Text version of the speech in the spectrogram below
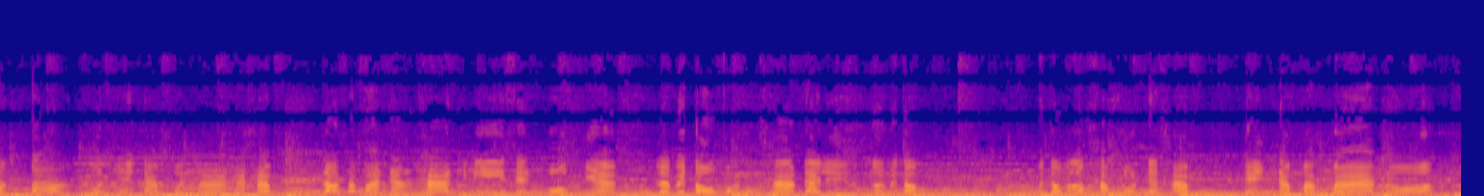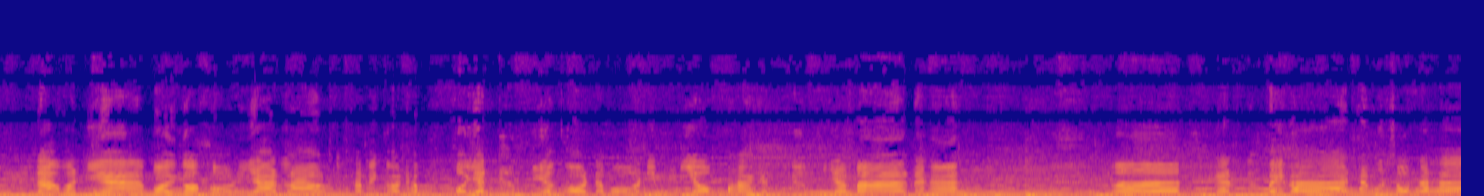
ต่างๆควรแนะนำคนมานะครับ เราสามารถนั่งทานที่นี่เสร็จปุ๊บเนี่ย เราไปต่อฝั่งตรงข้ามได้เลยโดยไม่ต้องไม่ต้องไม่ต้องขับรถนะครับ แนะนำมากๆเนาะณวันนี้บอยก็ขออนุญาตแล้วถ้าไปก่อนครับขออนุญาตดื่มเบียร์ก่อนนะเพราะวันนี้เปรี้ยวปากกับดื่มเบียร์มากนะฮะเอองั้นบายบายท่านผู้ชมนะคะ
